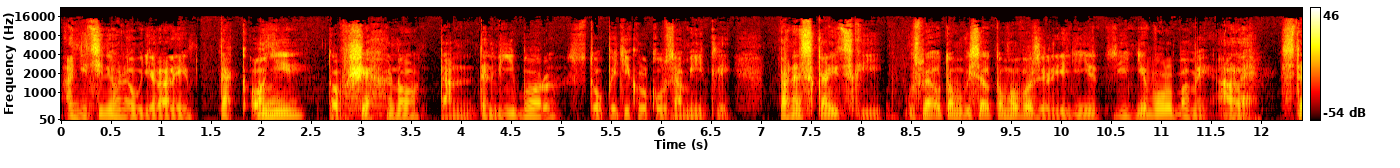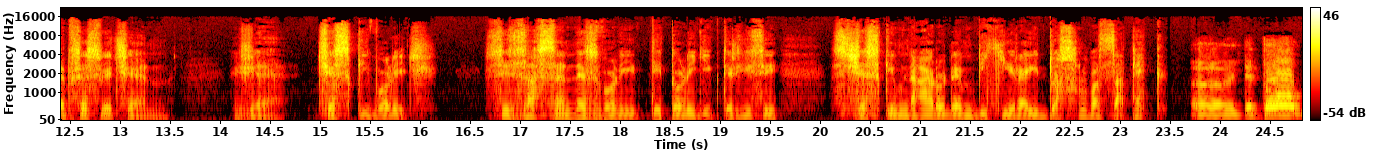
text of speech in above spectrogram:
a nic jiného neudělali, tak oni to všechno ten, ten výbor s tou pětikolkou zamítli. Pane Skalický, už jsme o tom, vy se o tom hovořili, jedině, jedině volbami, ale jste přesvědčen, že český volič si zase nezvolí tyto lidi, kteří si s českým národem vytírají doslova zadek? Eh, je to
